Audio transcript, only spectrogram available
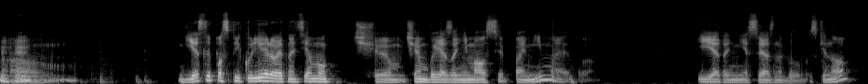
Uh-huh. Если поспекулировать на тему, чем, чем бы я занимался помимо этого, и это не связано было бы с кино,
